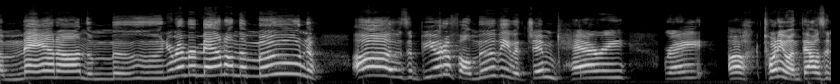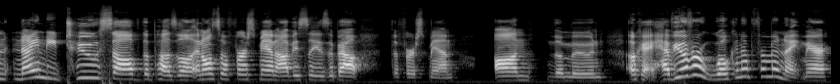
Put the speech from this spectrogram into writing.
A man on the moon. You remember Man on the Moon? Oh, it was a beautiful movie with Jim Carrey, right? Oh, 21,092 solved the puzzle. And also, First Man obviously is about the first man on the moon. Okay, have you ever woken up from a nightmare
